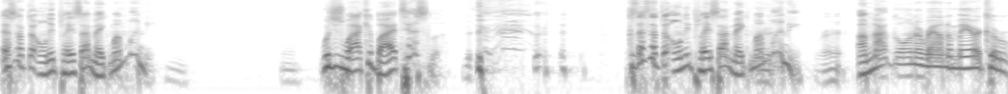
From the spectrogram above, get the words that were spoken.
That's not the only place I make my money. Mm. Which is why I could buy a Tesla. Because that's not the only place I make my money. Right. I'm not going around America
